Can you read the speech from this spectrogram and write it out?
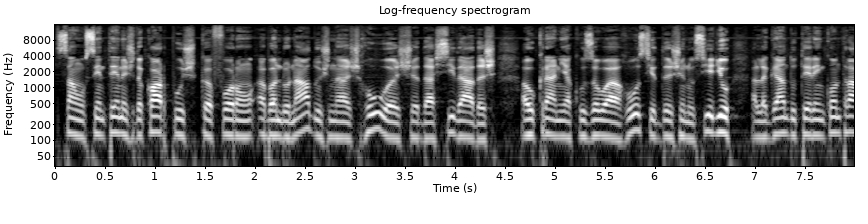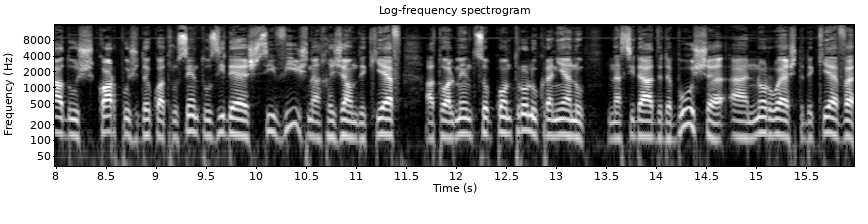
são centenas de corpos que foram abandonados nas ruas das cidades. A Ucrânia acusou a Rússia de genocídio, alegando ter encontrado os corpos de 410 civis na região de Kiev, atualmente sob controle ucraniano. Na cidade de Busha, a noroeste de Kiev,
